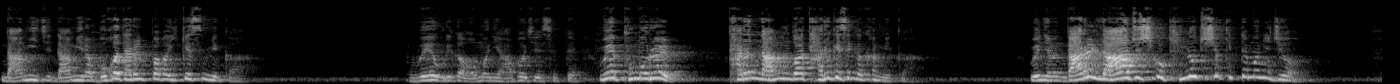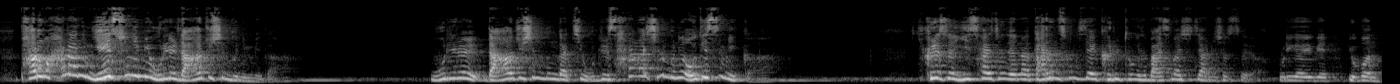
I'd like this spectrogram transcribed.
남이지, 남이랑 뭐가 다를 바가 있겠습니까? 왜 우리가 어머니, 아버지 했을 때, 왜 부모를 다른 남과 다르게 생각합니까? 왜냐하면 나를 낳아주시고 길러주셨기 때문이죠. 바로 하나님 예수님이 우리를 낳아주신 분입니다. 우리를 낳아주신 분 같이 우리를 사랑하시는 분이 어디 있습니까? 그래서 이사야 선지자나 다른 선지자의 글을 통해서 말씀하시지 않으셨어요. 우리가 여기 이번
